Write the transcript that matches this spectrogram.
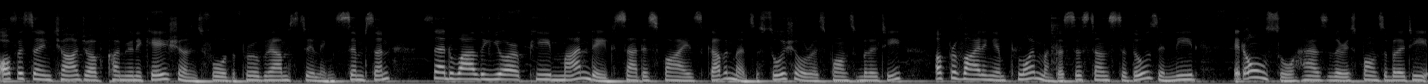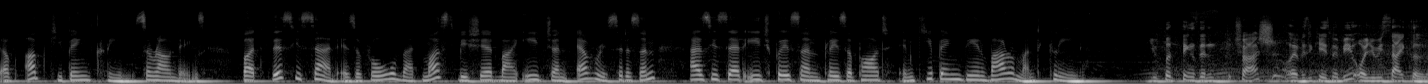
Officer in charge of communications for the program, Sterling Simpson, said while the URP mandate satisfies government's social responsibility of providing employment assistance to those in need, it also has the responsibility of upkeeping clean surroundings. But this, he said, is a role that must be shared by each and every citizen, as he said each person plays a part in keeping the environment clean you put things in trash, or whatever the case may be, or you recycle.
